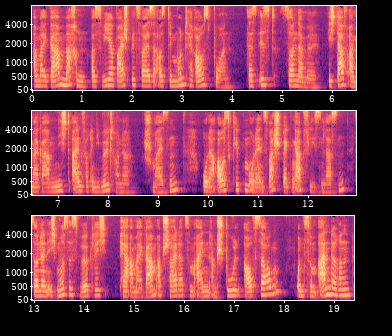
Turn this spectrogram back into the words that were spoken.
Amalgam machen, was wir beispielsweise aus dem Mund herausbohren, das ist Sondermüll. Ich darf Amalgam nicht einfach in die Mülltonne schmeißen oder auskippen oder ins Waschbecken abfließen lassen, sondern ich muss es wirklich per Amalgamabscheider zum einen am Stuhl aufsaugen und zum anderen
